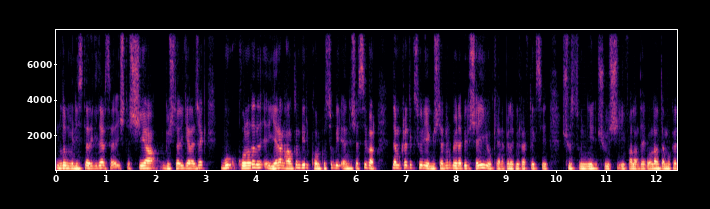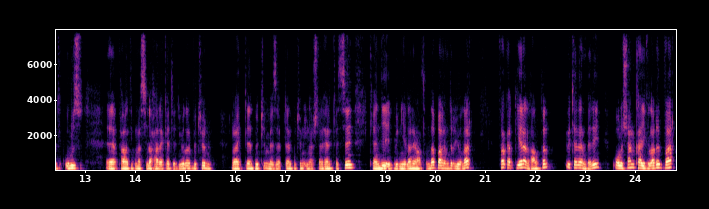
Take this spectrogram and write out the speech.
milisler giderse işte Şia güçleri gelecek. Bu konuda da yerel halkın bir korkusu, bir endişesi var. Demokratik Suriye güçlerinin böyle bir şeyi yok. Yani böyle bir refleksi şu Sunni, şu Şii falan değil. Onlar demokratik ulus e, paradigmasıyla hareket ediyorlar. Bütün renkler, bütün mezhepler, bütün inançlar herkesi kendi bünyeleri altında barındırıyorlar. Fakat yerel halkın öteden beri oluşan kaygıları var.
